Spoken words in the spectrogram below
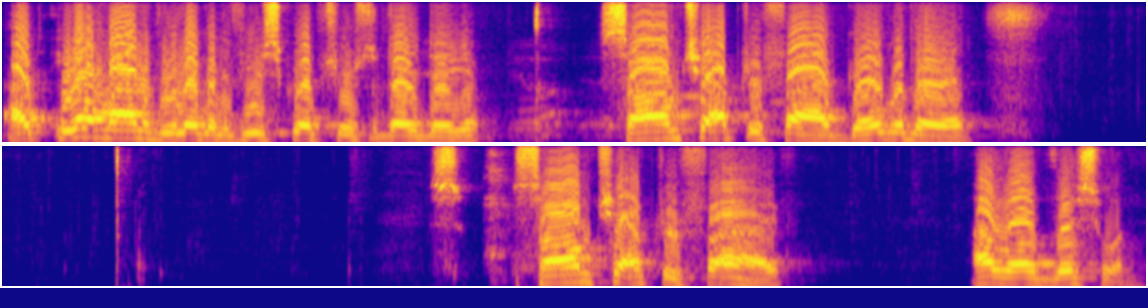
I, you don't mind if we look at a few scriptures today, do you? Psalm chapter 5. Go over there. Psalm chapter 5. I love this one.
